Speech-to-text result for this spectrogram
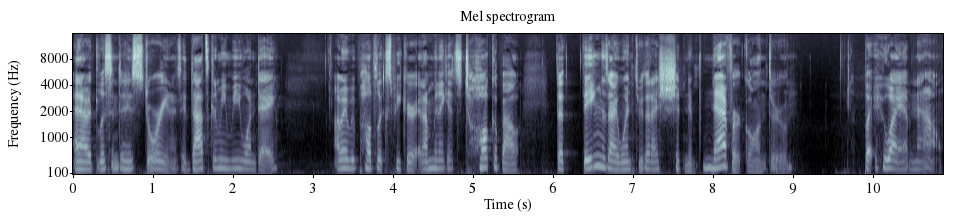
And I would listen to his story and I'd say, That's gonna be me one day. I'm gonna be a public speaker and I'm gonna get to talk about the things I went through that I shouldn't have never gone through, but who I am now.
